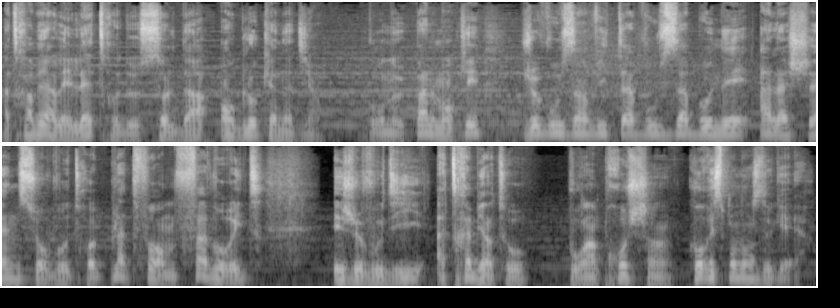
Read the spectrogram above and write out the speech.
à travers les lettres de soldats anglo-canadiens. Pour ne pas le manquer, je vous invite à vous abonner à la chaîne sur votre plateforme favorite et je vous dis à très bientôt pour un prochain Correspondance de guerre.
